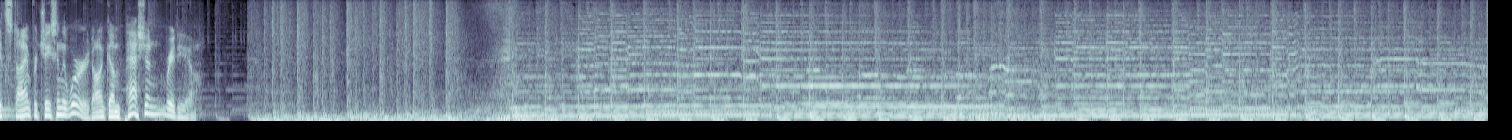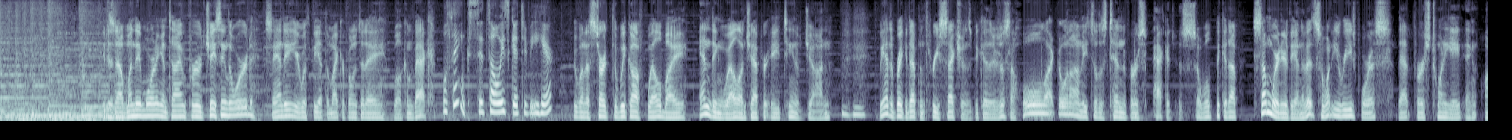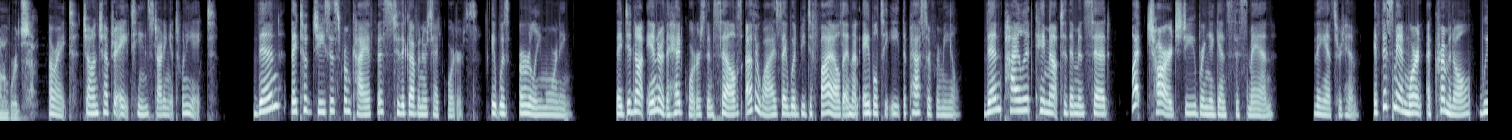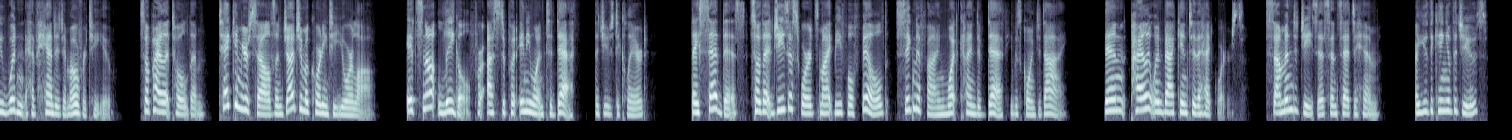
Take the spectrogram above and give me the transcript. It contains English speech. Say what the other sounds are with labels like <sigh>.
It's time for Chasing the Word on Compassion Radio. Now Monday morning and time for Chasing the Word. Sandy, you're with me at the microphone today. Welcome back. Well, thanks. It's always good to be here. We want to start the week off well by ending well on chapter 18 of John. Mm-hmm. We had to break it up in three sections because there's just a whole lot going on in each of those 10 verse packages. So we'll pick it up somewhere near the end of it. So why don't you read for us that verse 28 and onwards? All right. John chapter 18, starting at 28. Then they took Jesus from Caiaphas to the governor's headquarters. It was early morning. They did not enter the headquarters themselves, otherwise, they would be defiled and unable to eat the Passover meal. Then Pilate came out to them and said, What charge do you bring against this man? They answered him, If this man weren't a criminal, we wouldn't have handed him over to you. So Pilate told them, Take him yourselves and judge him according to your law. It's not legal for us to put anyone to death, the Jews declared. They said this so that Jesus' words might be fulfilled, signifying what kind of death he was going to die. Then Pilate went back into the headquarters, summoned Jesus, and said to him, Are you the king of the Jews?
